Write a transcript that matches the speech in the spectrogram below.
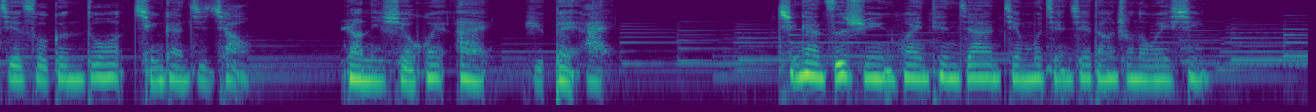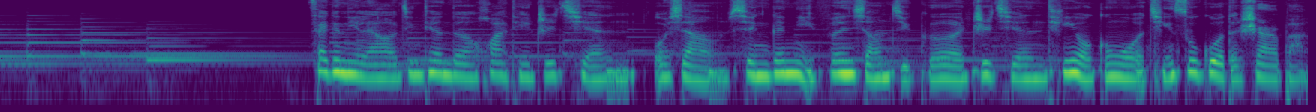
解锁更多情感技巧，让你学会爱与被爱。情感咨询，欢迎添加节目简介当中的微信。在跟你聊今天的话题之前，我想先跟你分享几个之前听友跟我倾诉过的事儿吧。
